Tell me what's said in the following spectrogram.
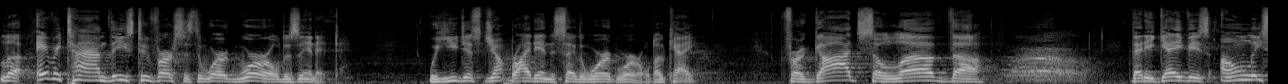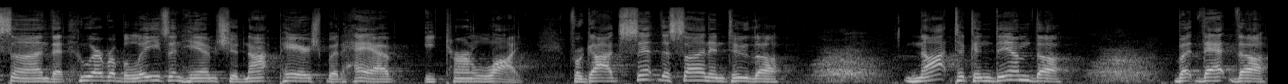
Look, every time these two verses, the word world is in it, will you just jump right in to say the word world, okay? For God so loved the that he gave his only Son, that whoever believes in him should not perish but have eternal life. For God sent the Son into the world, not to condemn the world, but that the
